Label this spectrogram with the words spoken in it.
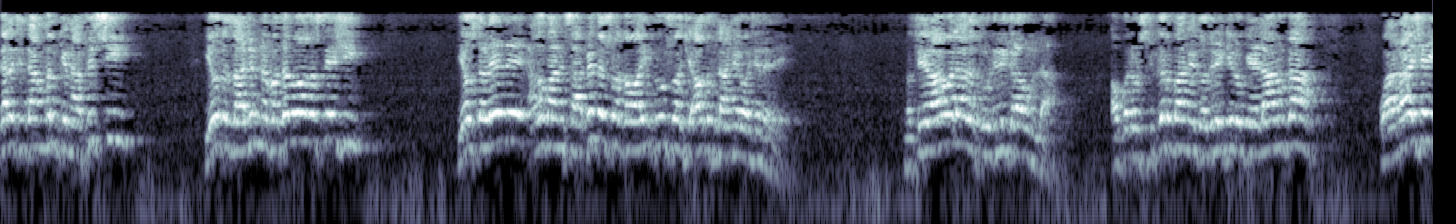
کله چې دا ملک نافذ شي یو د ظالم نه بدل واغستې شي یو سړی دی هغه باندې ثابت شو گواہی پرو شو چې او د فلانه وجه ده نو تیر اوله د توډری ګراوند لا او په لوډ سپیکر باندې دوه درې کیلو کې اعلان وکا واراشي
